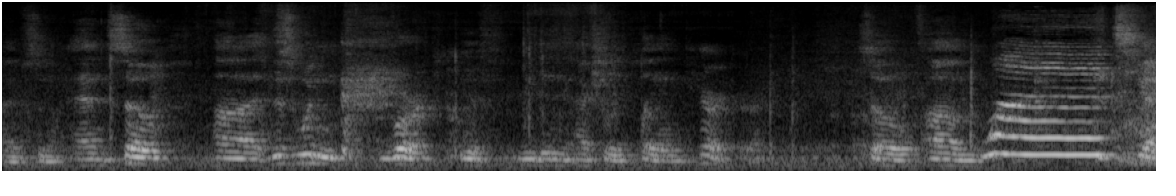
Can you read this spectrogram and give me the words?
I assume, and so uh, this wouldn't work if we didn't actually play in character. So, um, What? yeah,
